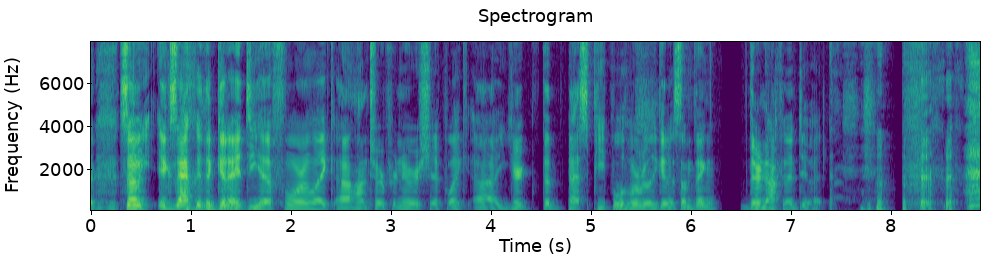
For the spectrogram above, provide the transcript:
so exactly the good idea for like uh, entrepreneurship. Like uh, you're the best people who are really good at something they're not going to do it.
